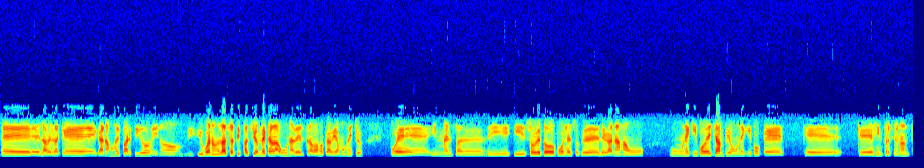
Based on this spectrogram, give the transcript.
eh, la verdad que ganamos el partido y no y, bueno la satisfacción de cada una del trabajo que habíamos hecho fue inmensa eh, y, y sobre todo pues eso que le ganas a un, un equipo de Champions un equipo que que que es impresionante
